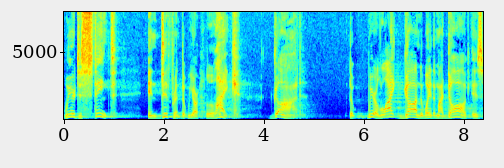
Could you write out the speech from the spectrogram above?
we are distinct and different, that we are like God. That we are like God in the way that my dog is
